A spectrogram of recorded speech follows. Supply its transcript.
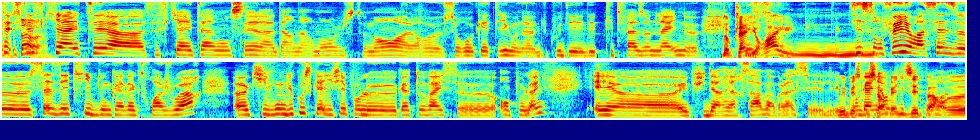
c'est ce qui a été, euh, c'est ce qui a été annoncé là, dernièrement justement. Alors euh, sur Rocket League, on a du coup des, des petites phases online euh, Donc là, il y aura une. qui sont faits. Il y aura 16, euh, 16 équipes donc avec trois joueurs euh, qui vont du coup se qualifier pour le Katowice euh, en Pologne. Et, euh, et puis derrière ça, bah voilà, c'est les Oui, parce que c'est organisé par euh,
